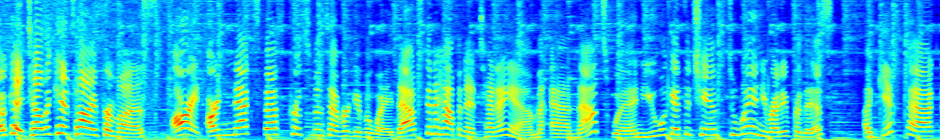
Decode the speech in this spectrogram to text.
Okay, tell the kids hi from us. All right, our next Best Christmas Ever giveaway. That's going to happen at 10 a.m., and that's when you will get the chance to win. You ready for this? A gift pack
